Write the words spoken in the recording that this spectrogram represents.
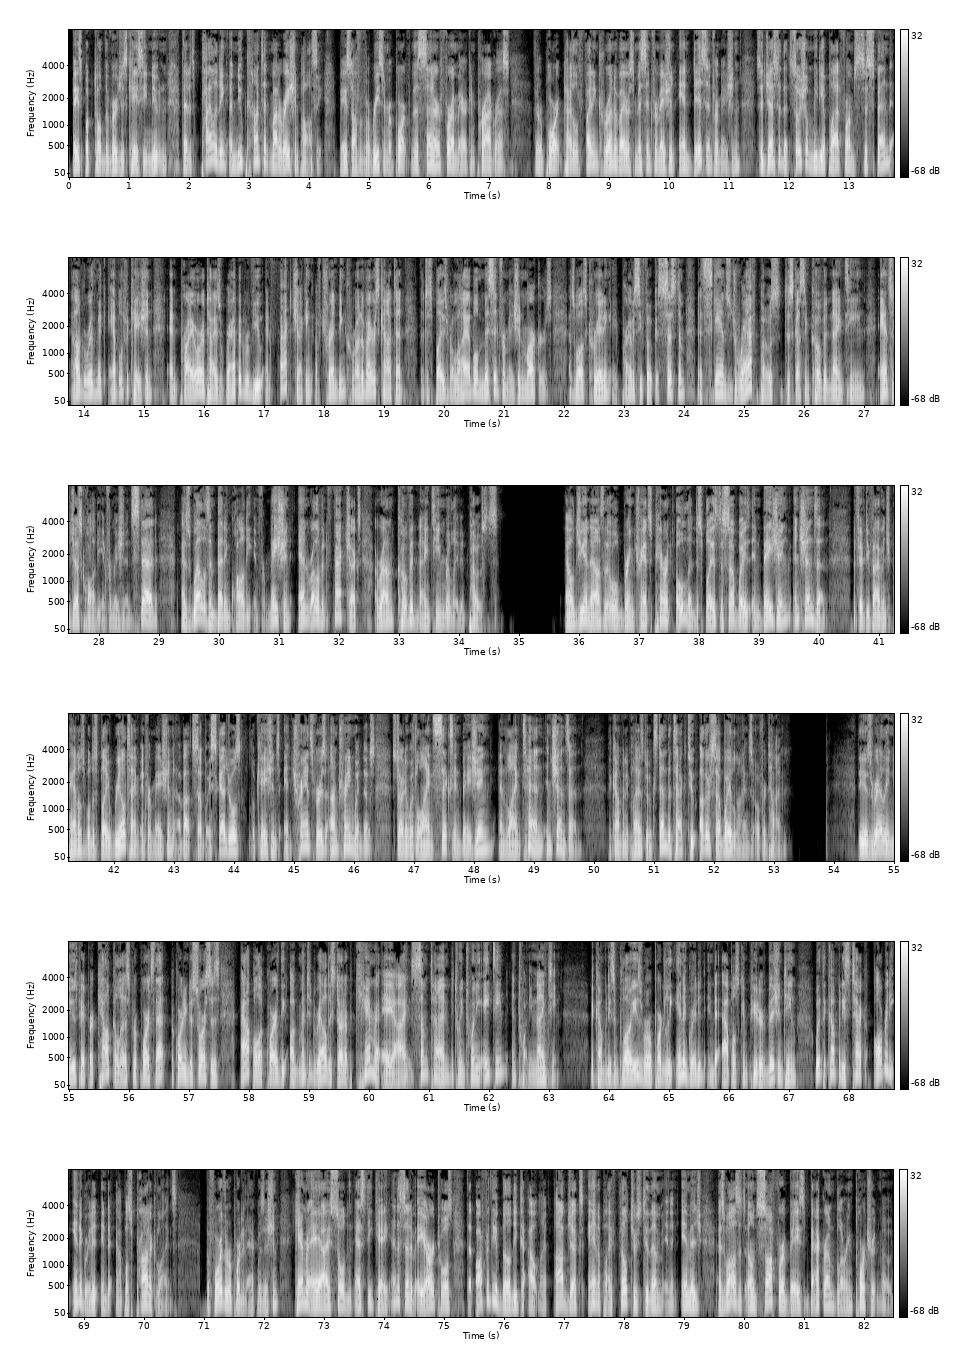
Facebook told The Verge's Casey Newton that it's piloting a new content moderation policy based off of a recent report from the Center for American Progress. The report, titled Fighting Coronavirus Misinformation and Disinformation, suggested that social media platforms suspend algorithmic amplification and prioritize rapid review and fact checking of trending coronavirus content that displays reliable misinformation markers, as well as creating a privacy focused system that scans draft posts discussing COVID 19 and suggests quality information instead, as well as embedding quality information and relevant fact checks around COVID 19 related posts. LG announced that it will bring transparent OLED displays to subways in Beijing and Shenzhen. The 55 inch panels will display real time information about subway schedules, locations, and transfers on train windows, starting with Line 6 in Beijing and Line 10 in Shenzhen. The company plans to extend the tech to other subway lines over time. The Israeli newspaper Calcalist reports that, according to sources, Apple acquired the augmented reality startup Camera AI sometime between 2018 and 2019. The company's employees were reportedly integrated into Apple's computer vision team, with the company's tech already integrated into Apple's product lines. Before the reported acquisition, Camera AI sold an SDK and a set of AR tools that offered the ability to outline objects and apply filters to them in an image, as well as its own software based background blurring portrait mode.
